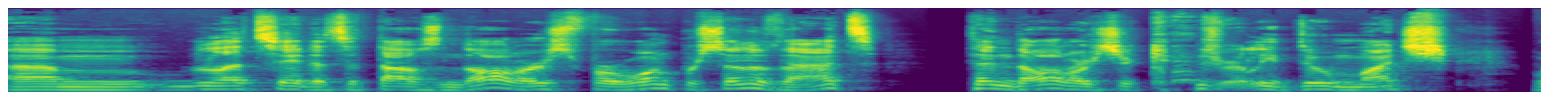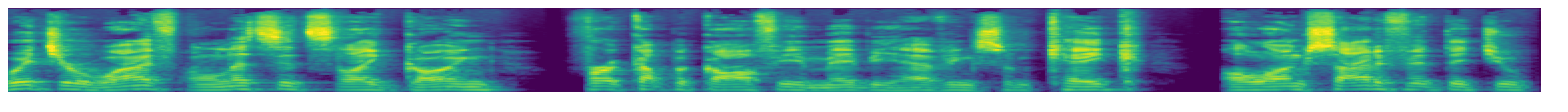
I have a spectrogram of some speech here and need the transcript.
um, let's say that's a thousand dollars for one percent of that, ten dollars. You can't really do much with your wife unless it's like going for a cup of coffee and maybe having some cake alongside of it that you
